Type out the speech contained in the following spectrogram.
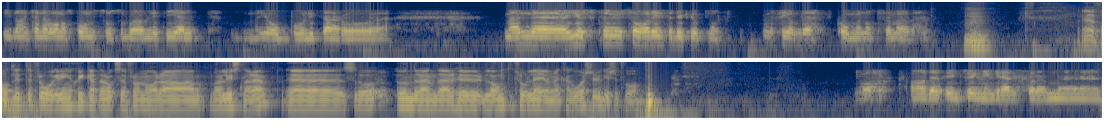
ibland kan det vara någon sponsor som behöver lite hjälp med jobb och lite där. Och, eh, men eh, just nu så har det inte dykt upp något. Vi får se om det kommer något framöver. Mm. Jag har fått lite frågor inskickat där också från några, några lyssnare. Så då mm. undrar en där hur långt du tror Lejonen kan gå 2022? Finns ju ingen gräns på den, eh,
